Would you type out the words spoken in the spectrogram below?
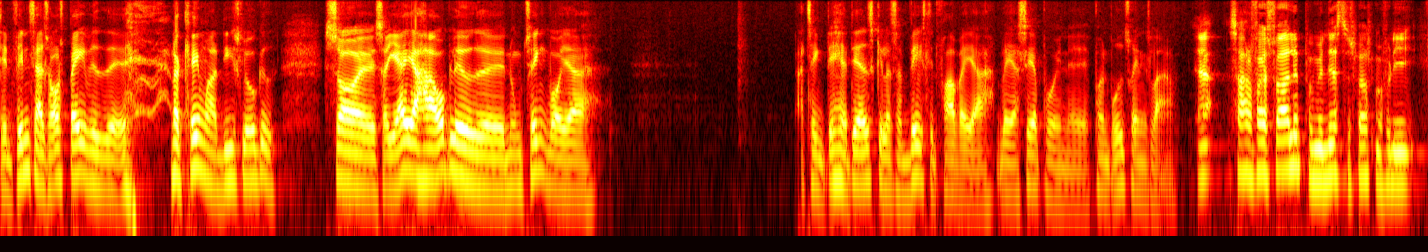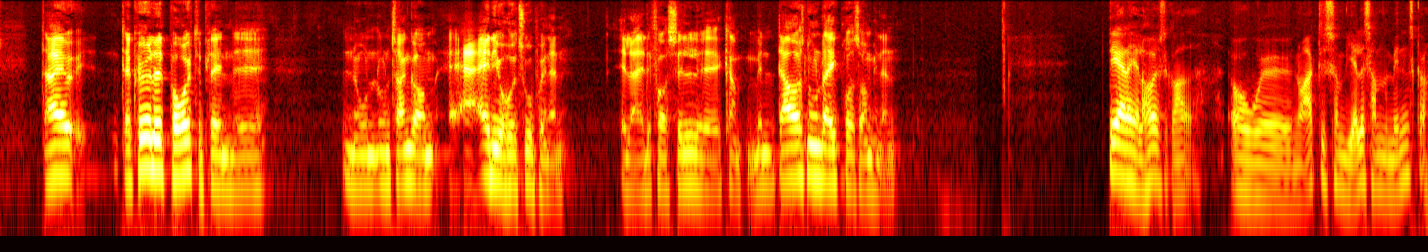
den findes altså også bagved, øh, når kameraet er slukket. Så, øh, så ja, jeg har oplevet øh, nogle ting, hvor jeg har tænkt, det her det adskiller sig væsentligt fra, hvad jeg, hvad jeg ser på en, øh, på en brydetræningslejr. Ja, så har du faktisk svaret lidt på mit næste spørgsmål, fordi der, er jo, der kører lidt på rygteplan øh, nogle, nogle tanker om, er, er de overhovedet tur på hinanden? Eller er det for at sælge øh, kampen? Men der er også nogen, der ikke prøver sig om hinanden. Det er der i allerhøjeste grad. Og øh, nøjagtigt som vi alle sammen er mennesker,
